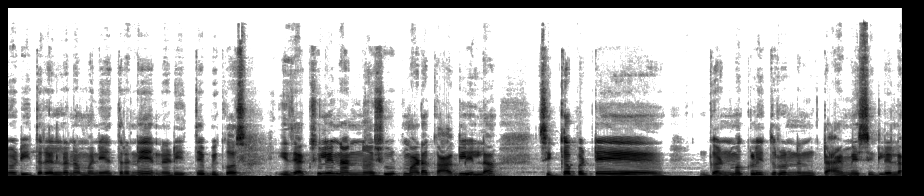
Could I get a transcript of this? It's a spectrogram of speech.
ನೋಡಿ, ಈ ಥರ ಎಲ್ಲ ನಮ್ಮ ಮನೆ ಹತ್ರನೇ ನಡೆಯುತ್ತೆ. ಬಿಕಾಸ್ ಇದು ಆ್ಯಕ್ಚುಲಿ ನಾನು ಶೂಟ್ ಮಾಡೋಕ್ಕಾಗಲಿಲ್ಲ ಸಿಕ್ಕಾಪಟ್ಟೆ ಗಂಡು ಮಕ್ಕಳಿದ್ರು ನನಗೆ ಟೈಮೇ ಸಿಗಲಿಲ್ಲ,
